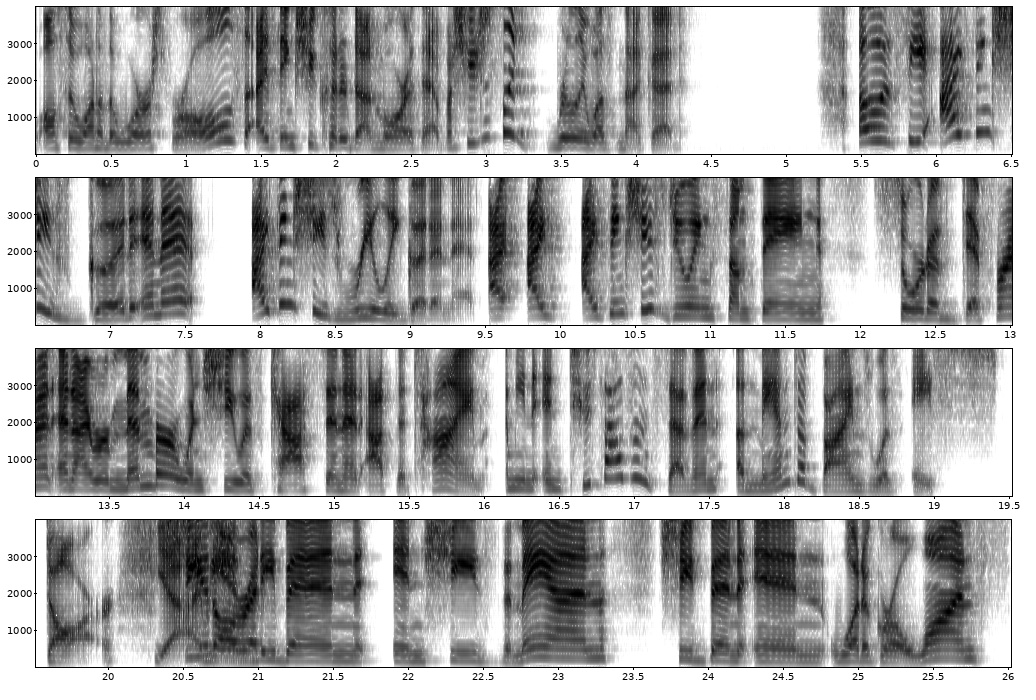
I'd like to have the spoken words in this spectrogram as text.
also one of the worst roles, I think she could have done more with it, but she just like really wasn't that good. Oh, see, I think she's good in it. I think she's really good in it. I I I think she's doing something sort of different. And I remember when she was cast in it at the time. I mean, in 2007, Amanda Bynes was a star. Yeah, she I had mean- already been in She's the Man. She'd been in What a Girl Wants.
